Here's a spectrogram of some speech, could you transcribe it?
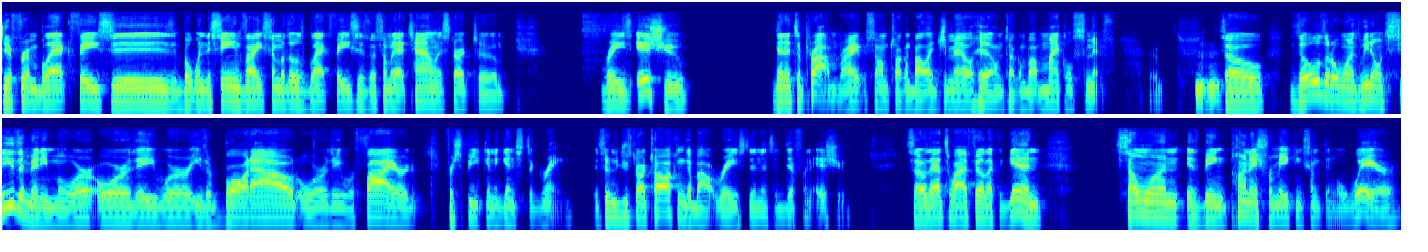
different black faces, but when it seems like some of those black faces or some of that talent start to raise issue, then it's a problem, right? So I'm talking about like Jemele Hill, I'm talking about Michael Smith. Mm-hmm. So those are the ones we don't see them anymore, or they were either bought out or they were fired for speaking against the grain. As soon as you start talking about race, then it's a different issue. So that's why I feel like again, someone is being punished for making something aware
